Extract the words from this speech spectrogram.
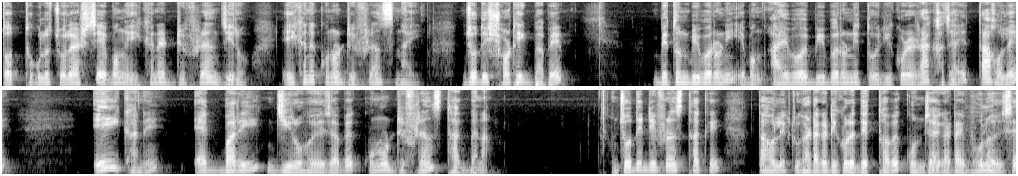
তথ্যগুলো চলে আসছে এবং এইখানে ডিফারেন্স জিরো এইখানে কোনো ডিফারেন্স নাই। যদি সঠিকভাবে বেতন বিবরণী এবং আয়ব্যয় বিবরণী তৈরি করে রাখা যায়, তাহলে এইখানে একবারই জিরো হয়ে যাবে, কোনো ডিফারেন্স থাকবে না। যদি ডিফারেন্স থাকে, তাহলে একটু ঘাটাঘাটি করে দেখতে হবে কোন জায়গাটায় ভুল হয়েছে।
